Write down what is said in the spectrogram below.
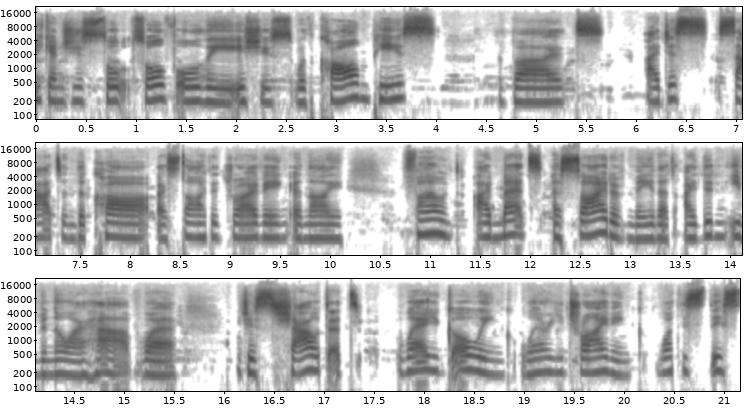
you can just sol- solve all the issues with calm peace, but I just sat in the car. I started driving, and I found I met a side of me that I didn't even know I have, where you just shout at where are you going? Where are you driving? What is this?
